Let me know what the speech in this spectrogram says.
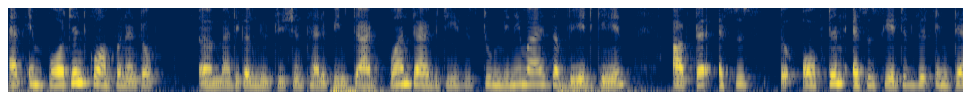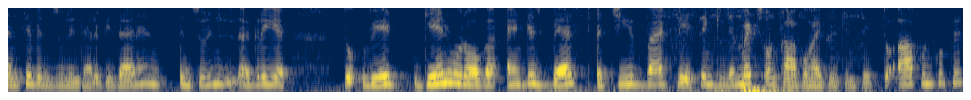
an important component of therapy in type 1 diabetes is to minimize the weight gain after associ- uh, often associated with intensive insulin therapy. ज़ाहिर है इंसुलिन लग रही है तो वेट गेन हो रहा होगा and is best achieve by placing limits on carbohydrate intake तो आप उनको फिर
